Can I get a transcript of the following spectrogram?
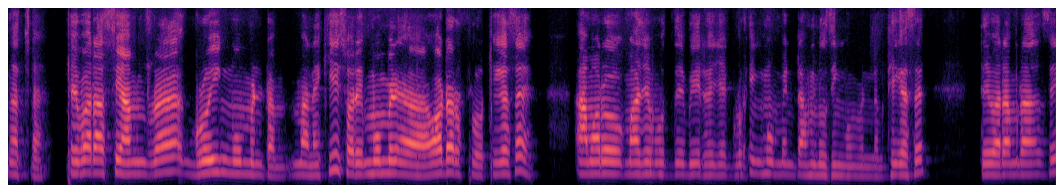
আচ্ছা এবার আসি আমরা গ্রোয়িং মোমেন্টাম মানে কি? সরি অর্ডার ফ্লো ঠিক আছে? আমারও মাঝে মধ্যে বের হয়ে যায় গ্রোয়িং মোমেন্টাম লুজিং মোমেন্টাম ঠিক আছে? তো এবার আমরা আছি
